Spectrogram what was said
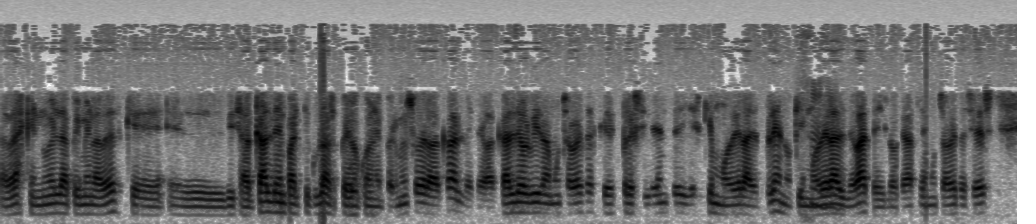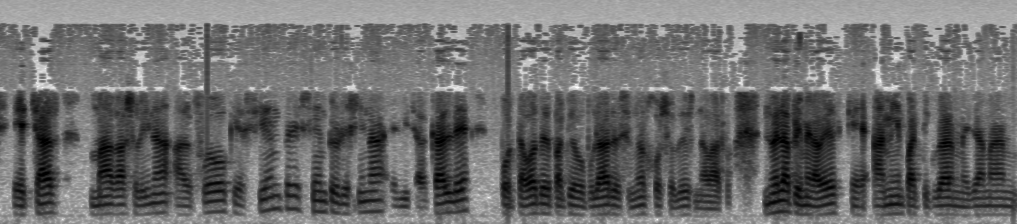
la verdad es que no es la primera vez que el vicealcalde en particular, pero con el permiso del alcalde, que el alcalde olvida muchas veces que es presidente y es quien modera el pleno, quien modera el debate, y lo que hace muchas veces es echar más gasolina al fuego que siempre, siempre origina el vicealcalde portavoz del Partido Popular, el señor José Luis Navarro. No es la primera vez que a mí en particular me llaman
